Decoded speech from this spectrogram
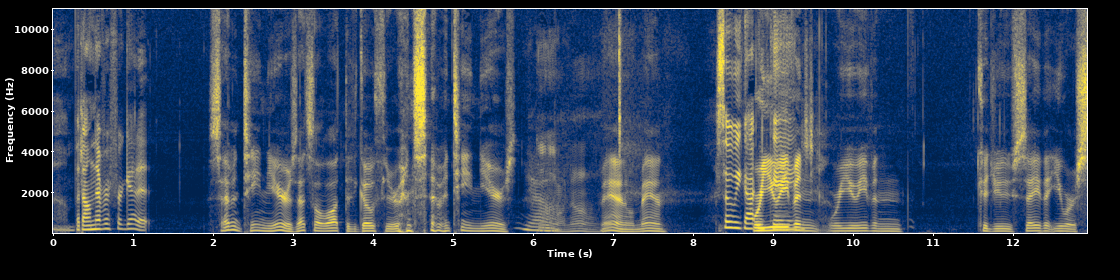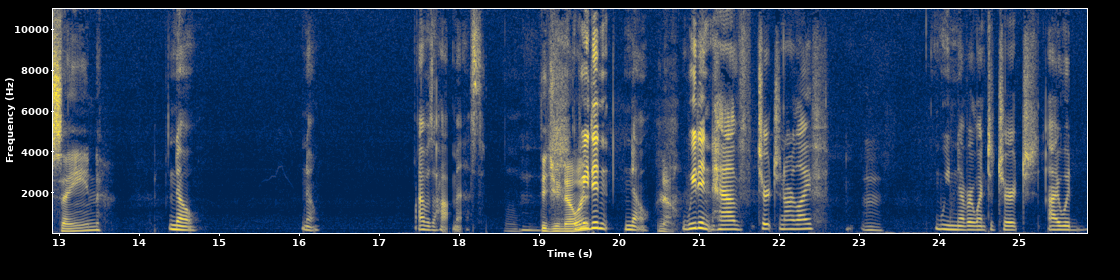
Um, but I'll never forget it. 17 years. That's a lot to go through in 17 years. Yeah. Oh no. Man, oh man. So we got Were you even were you even could you say that you were sane? No. No. I was a hot mess. Mm. Did you know we it? didn't no. No. We didn't have church in our life. Mm. We never went to church. I would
